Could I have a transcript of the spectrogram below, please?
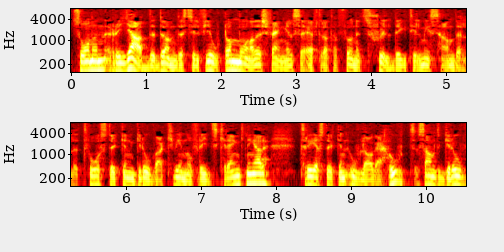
Sonen Riyad dömdes till 14 månaders fängelse efter att ha funnits skyldig till misshandel, två stycken grova kvinnofridskränkningar, tre stycken olaga hot samt grov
